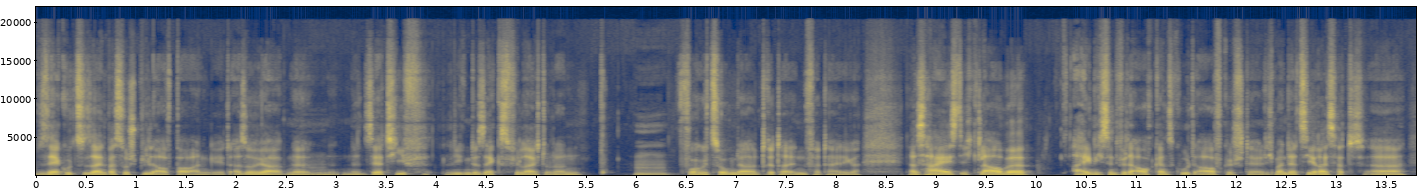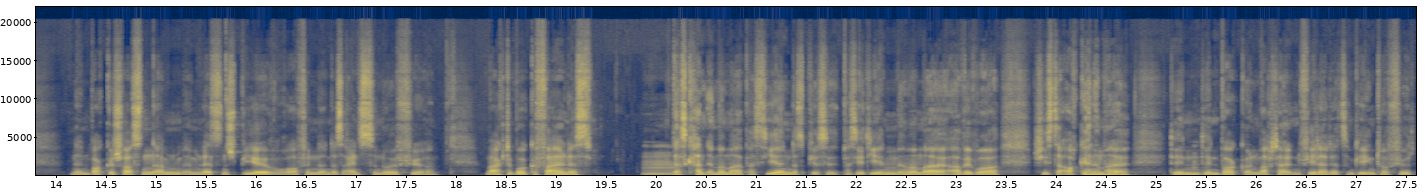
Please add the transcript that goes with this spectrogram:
sehr gut zu sein, was so Spielaufbau angeht. Also ja, eine, mhm. eine sehr tief liegende Sechs vielleicht oder ein mhm. vorgezogener dritter Innenverteidiger. Das heißt, ich glaube, eigentlich sind wir da auch ganz gut aufgestellt. Ich meine, der Zierreis hat äh, einen Bock geschossen am, im letzten Spiel, woraufhin dann das 1 zu 0 für Magdeburg gefallen ist. Mhm. Das kann immer mal passieren, das passiert jedem immer mal. Avivor schießt da auch gerne mal den, mhm. den Bock und macht halt einen Fehler, der zum Gegentor führt.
